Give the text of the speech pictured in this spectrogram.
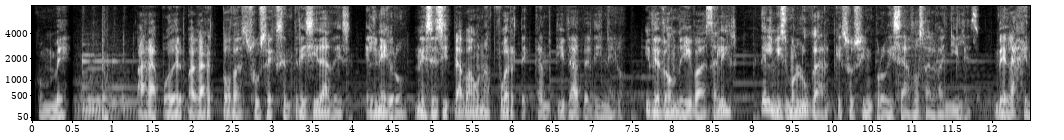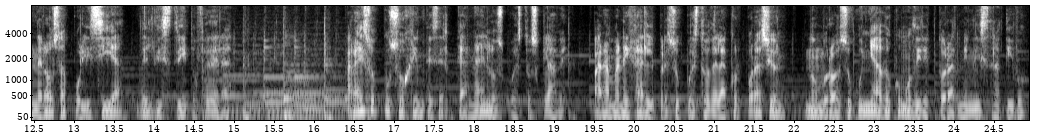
con B. Para poder pagar todas sus excentricidades, el negro necesitaba una fuerte cantidad de dinero. ¿Y de dónde iba a salir? Del mismo lugar que sus improvisados albañiles, de la generosa policía del Distrito Federal. Para eso puso gente cercana en los puestos clave, para manejar el presupuesto de la corporación, nombró a su cuñado como director administrativo.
